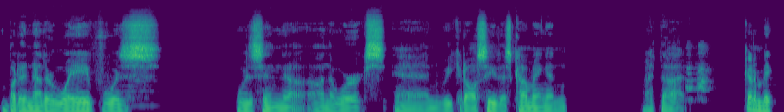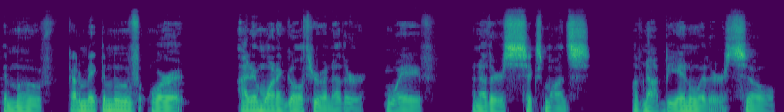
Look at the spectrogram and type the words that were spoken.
but another wave was was in the, on the works and we could all see this coming. And I thought, got to make the move, got to make the move, or I didn't want to go through another wave, another six months of not being with her. So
